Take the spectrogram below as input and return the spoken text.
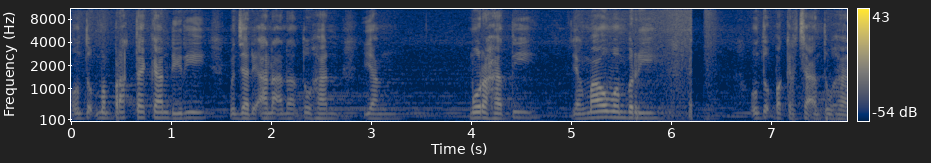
untuk mempraktekkan diri menjadi anak-anak Tuhan yang murah hati, yang mau memberi untuk pekerjaan Tuhan.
